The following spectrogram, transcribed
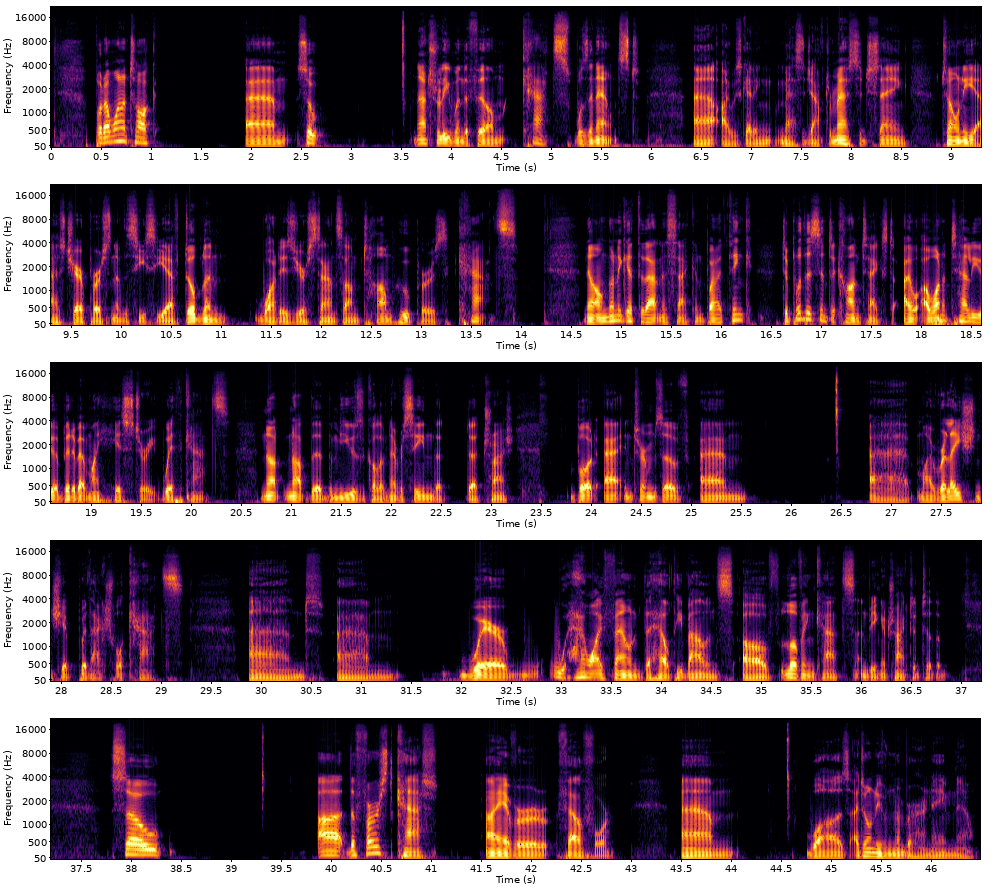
But I want to talk. Um, so naturally, when the film Cats was announced, uh, I was getting message after message saying, Tony, as chairperson of the CCF Dublin, what is your stance on Tom Hooper's Cats? Now, I'm going to get to that in a second, but I think to put this into context, I, I want to tell you a bit about my history with Cats. Not not the, the musical, I've never seen that, that trash, but uh, in terms of um, uh, my relationship with actual cats and um, where how I found the healthy balance of loving cats and being attracted to them. So, uh, the first cat I ever fell for um, was I don't even remember her name now,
